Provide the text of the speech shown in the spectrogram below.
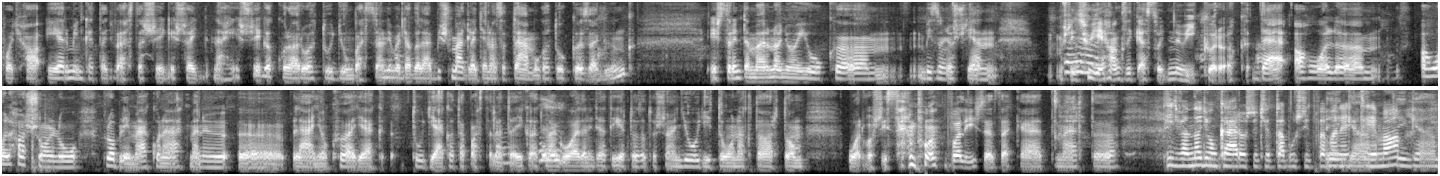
hogyha ér minket egy veszteség és egy nehézség, akkor arról tudjunk beszélni, vagy legalábbis meglegyen az a támogató közegünk, és szerintem már nagyon jók bizonyos ilyen most így hülye hangzik ez, hogy női körök, de ahol, ahol hasonló problémákon átmenő lányok, hölgyek tudják a tapasztalataikat megoldani, tehát írtozatosan gyógyítónak tartom orvosi szempontból is ezeket, mert így van, nagyon káros, hogyha tabusítva van igen, egy téma, igen.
